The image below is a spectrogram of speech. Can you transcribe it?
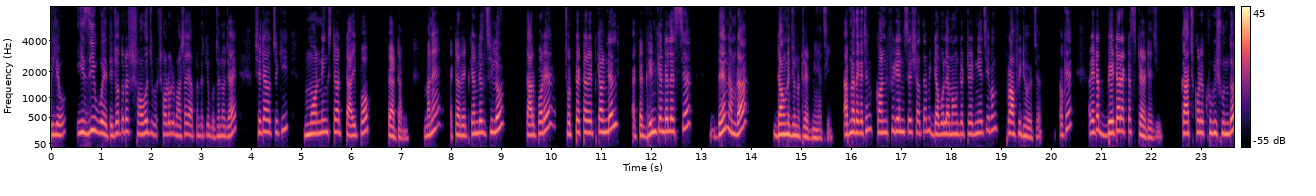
দিলেও ইজি ওয়েতে যতটা সহজ সরল ভাষায় আপনাদেরকে বোঝানো যায় সেটা হচ্ছে কি morning star type of pattern. মানে একটা রেড ক্যান্ডেল ছিল। তারপরে ছোট্ট একটা রেড ক্যান্ডেল, একটা গ্রিন ক্যান্ডেল এসছে। দেন আমরা ডাউনের জন্য ট্রেড নিয়েছি। আপনারা দেখেছেন কনফিডেন্স এর সাথে আমি ডাবল অ্যামাউন্ট এর ট্রেড নিয়েছি এবং প্রফিট হয়েছে। ওকে? আর এটা বেটার একটা স্ট্র্যাটেজি। কাজ করে খুবই সুন্দর।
